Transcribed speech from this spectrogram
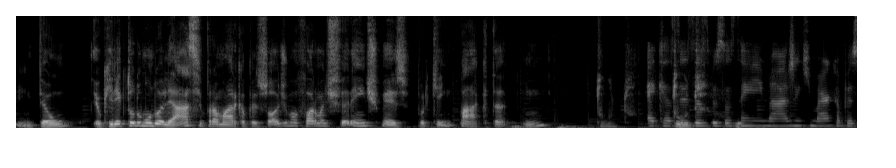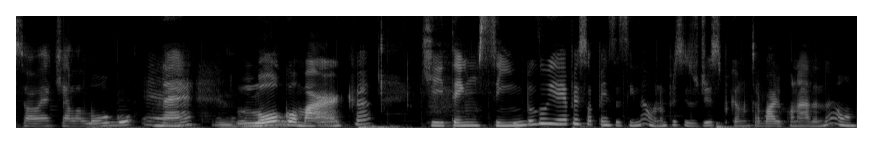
Então, eu queria que todo mundo olhasse para a marca pessoal de uma forma diferente mesmo, porque impacta em tudo. É que às tudo. vezes as pessoas têm a imagem que marca pessoal é aquela logo, é. né? Uhum. Logomarca que tem um símbolo e aí a pessoa pensa assim, não, eu não preciso disso porque eu não trabalho com nada. Não,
